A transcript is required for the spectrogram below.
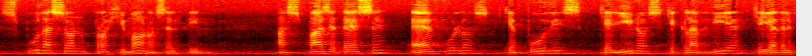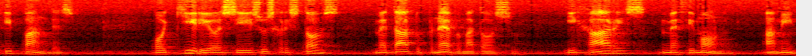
Σπούδασον προχημόνος ελθύν. Ασπάζεται έσε Εύβουλος και Πούδης και Λίνος και Κλαβδία και οι αδελφοί πάντες. Ο Κύριος Ιησούς Χριστός μετά του πνεύματός σου. Η χάρις με θυμών. Αμήν.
